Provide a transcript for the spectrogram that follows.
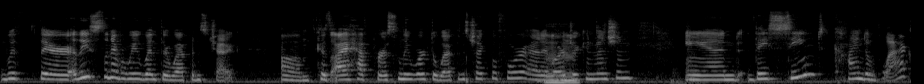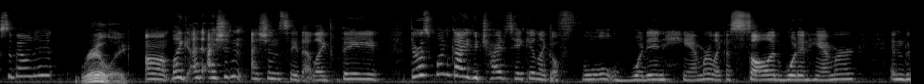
with their at least whenever we went through weapons check, um, because I have personally worked a weapons check before at a Mhm. larger convention, and they seemed kind of lax about it. Really? Um, like I, I shouldn't I shouldn't say that. Like they there was one guy who tried to take in like a full wooden hammer, like a solid wooden hammer, and the,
